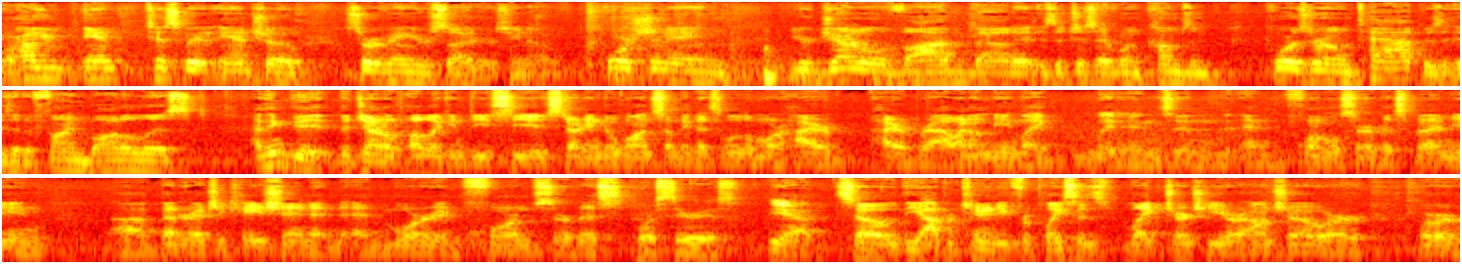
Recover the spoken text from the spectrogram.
or how you anticipated Anxo serving your ciders. You know, portioning, your general vibe about it. Is it just everyone comes and pours their own tap? Is, is it a fine bottle list? I think the, the general public in DC is starting to want something that's a little more higher higher brow. I don't mean like linens and, and formal service, but I mean uh, better education and, and more informed service. More serious. Yeah. So the opportunity for places like Churchkey or Anxo or or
